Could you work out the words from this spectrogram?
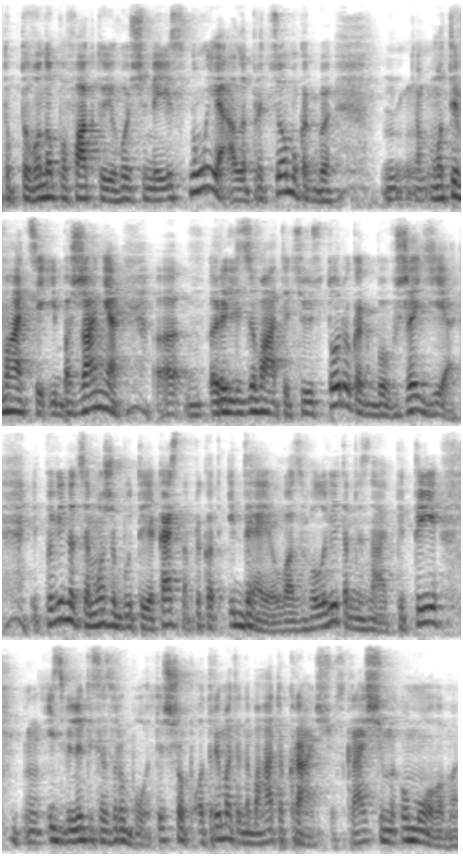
Тобто воно по факту його ще не існує, але при цьому якби, м, мотивація і бажання е, реалізувати цю історію якби, вже є. Відповідно, це може бути якась, наприклад, ідея у вас в голові, там не знаю, піти і звільнитися з роботи, щоб отримати набагато кращу, з кращими умовами.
